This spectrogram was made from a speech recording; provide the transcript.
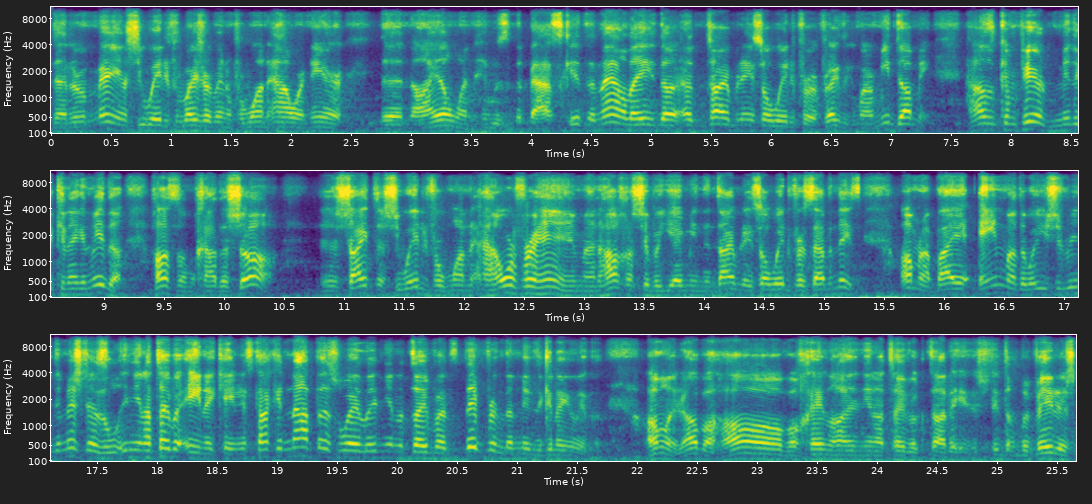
that Miriam she waited for Moshe Rabbeinu for one hour near the Nile when he was in the basket, and now they the entire Bnei Yisrael waited for a Me dummy. How's it compared midah connected midah? Hasam chadashah shaita, she waited for one hour for him, and hachashiba, mean, the entire day, so waited for seven days. Amra, by Ema, the way you should read the Mishnah is Linyan Atayba Eina came. It's talking not this way, Linyan Atayba, it's different than Mizik and Engelida. Amra, Rabba, ha, v'chein Linyan Atayba, Ktari, Shtitach Befedish,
